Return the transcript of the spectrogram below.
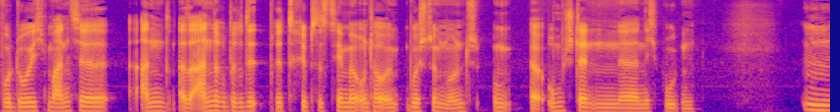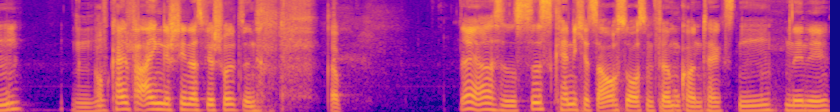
wodurch manche an, also andere Be- Betriebssysteme unter bestimmten äh, Umständen äh, nicht booten. Mhm. Mhm. Auf keinen Fall eingestehen, dass wir schuld sind. Ja. Naja, das, ist- das kenne ich jetzt auch so aus dem Firmenkontext. Hm, nee, nee.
